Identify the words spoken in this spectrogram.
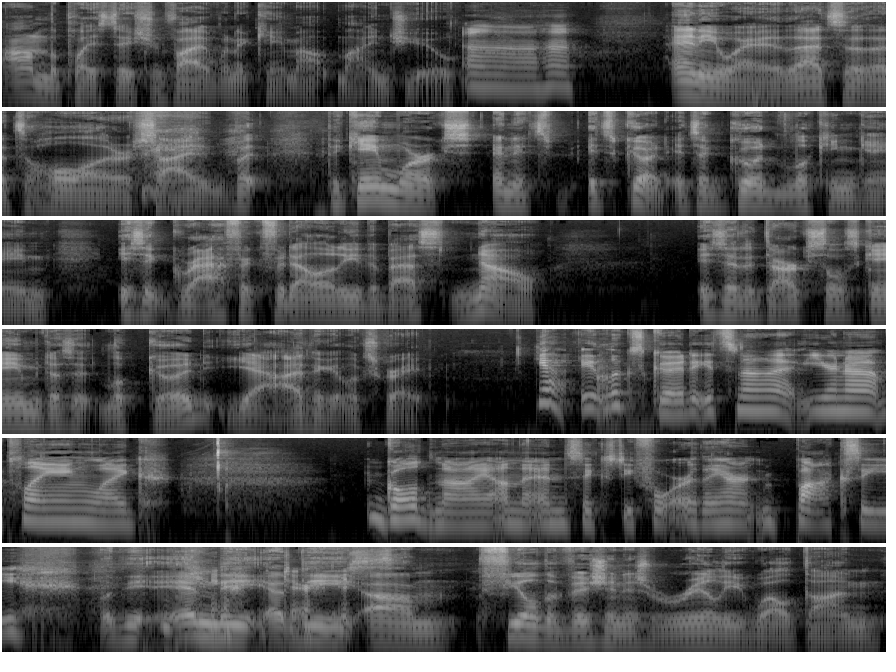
on the PlayStation 5 when it came out, mind you. Uh huh. Anyway, that's a that's a whole other side. but the game works, and it's it's good. It's a good looking game. Is it graphic fidelity the best? No. Is it a Dark Souls game? Does it look good? Yeah, I think it looks great. Yeah, it looks good. It's not you're not playing like Goldeneye on the N64. They aren't boxy. The, and the uh, the um, field of vision is really well done,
